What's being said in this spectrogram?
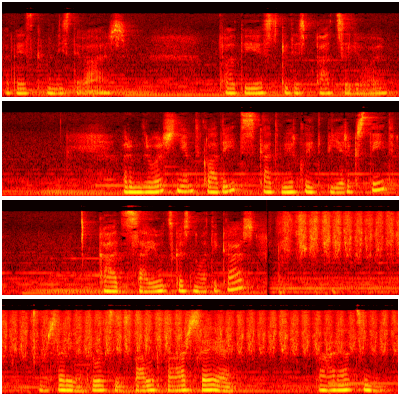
Paldies, ka man izdevās. Paldies, ka es paceļoju. Varam droši ņemt kladītes, kādu mirklīti pierakstīt, kādas sajūtas, kas notikās. Var ar rociņu palikt pāri sejai, pāri acīm.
